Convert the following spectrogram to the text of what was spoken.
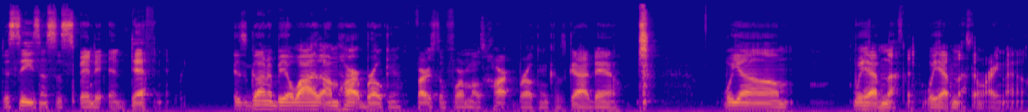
The season suspended indefinitely it's gonna be a while. I'm heartbroken. First and foremost, heartbroken because goddamn, we um we have nothing. We have nothing right now.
